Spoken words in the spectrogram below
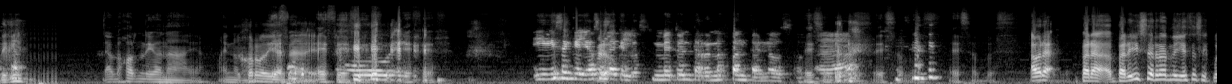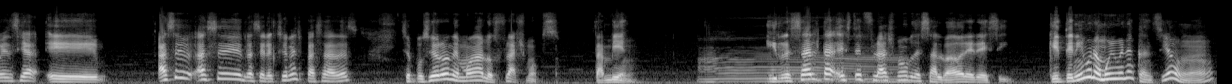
¿De qué? A mejor no digo nada, ya. mejor no digas nada. F, F, F, Y dicen que yo soy la que los meto en terrenos pantanosos. Eso, ¿ah? eso, pues, eso pues. Ahora, para, para ir cerrando ya esta secuencia, eh, hace, hace las elecciones pasadas se pusieron de moda los flash mobs también. Ah. Y resalta este flash mob de Salvador Eresi, que tenía una muy buena canción, ¿no?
